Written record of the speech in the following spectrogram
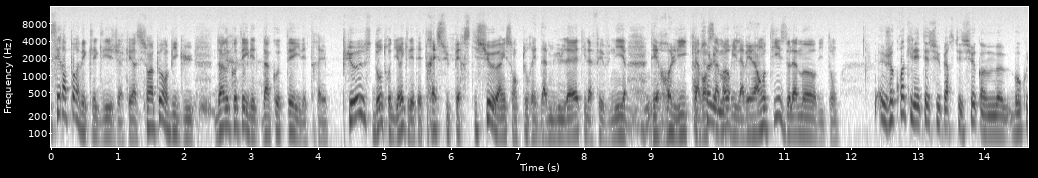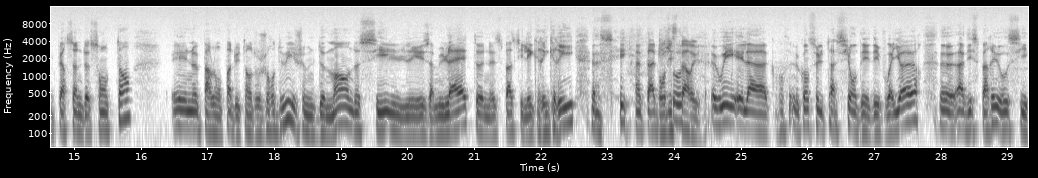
Ses rapports avec l'Église, Jacques, sont un peu ambigus. D'un côté, il est, d'un côté, il est très pieux, d'autres diraient qu'il était très superstitieux. Hein. Il s'entourait d'amulettes, il a fait venir des reliques. Avant sa mort, il avait la hantise de la mort, dit-on. Je crois qu'il était superstitieux comme beaucoup de personnes de son temps Et ne parlons pas du temps d'aujourd'hui. Je me demande si les amulettes, n'est-ce pas, si les gris-gris, euh, si un tas de Ont choses- disparu. Oui, et la, la consultation des, des voyeurs euh, a disparu aussi.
